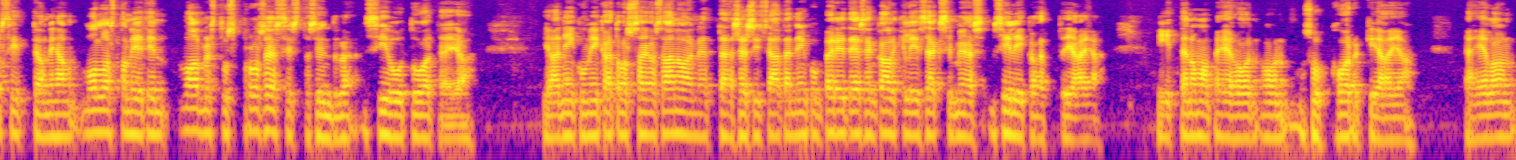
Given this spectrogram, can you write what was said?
sitten on ihan Vollastoniitin valmistusprosessista syntyvä sivutuote ja ja niin kuin Mika tuossa jo sanoin, että se sisältää niin kuin perinteisen kalkin lisäksi myös silikaatteja ja niiden oma pH on, on suht korkea ja ja heillä on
